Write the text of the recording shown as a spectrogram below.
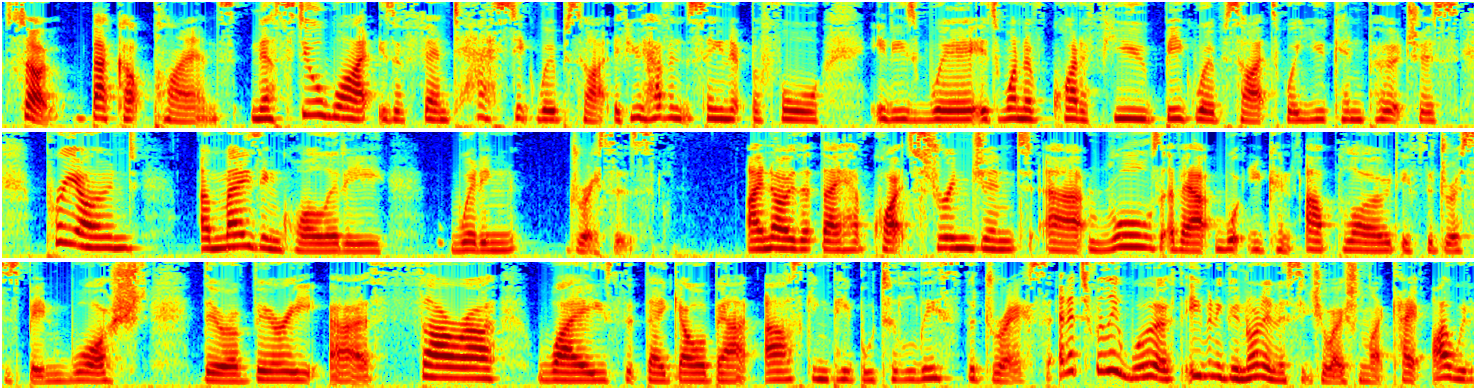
So, backup plans. Now, Still White is a fantastic website. If you haven't seen it before, it is where it's one of quite a few big websites where you can purchase pre-owned, amazing quality wedding dresses. I know that they have quite stringent uh, rules about what you can upload if the dress has been washed. There are very uh, thorough ways that they go about asking people to list the dress. And it's really worth, even if you're not in a situation like Kate, I would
